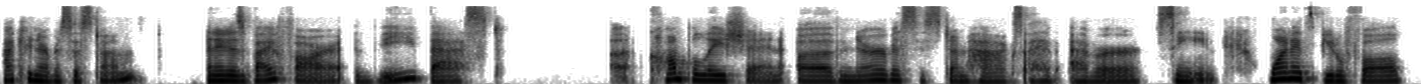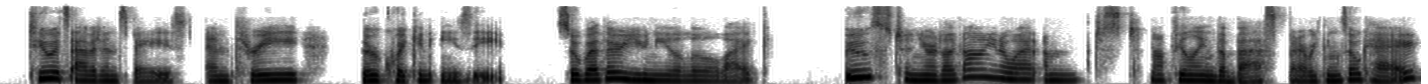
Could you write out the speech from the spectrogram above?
Hack Your Nervous System. And it is by far the best uh, compilation of nervous system hacks I have ever seen. One, it's beautiful. Two, it's evidence based. And three, they're quick and easy. So whether you need a little like boost and you're like, oh, you know what? I'm just not feeling the best, but everything's okay.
